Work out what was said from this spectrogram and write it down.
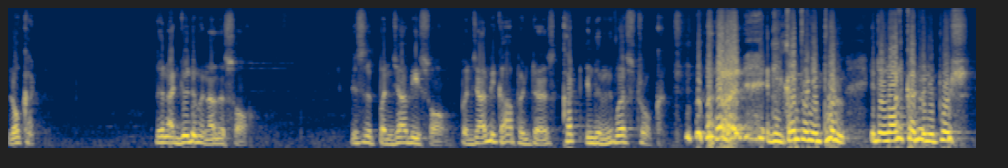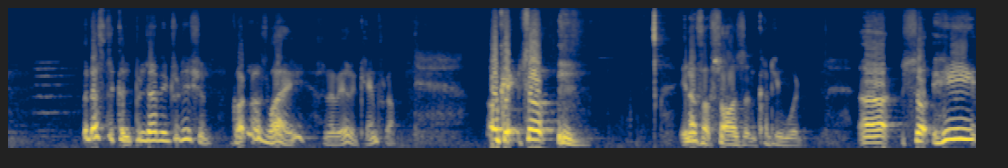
no cut. Then I'd give them another saw. This is a Punjabi saw. Punjabi carpenters cut in the reverse stroke. it will cut when you pull, it will not cut when you push. But that's the Punjabi tradition. God knows why and where it came from. Okay, so enough of saws and cutting wood. Uh, so he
